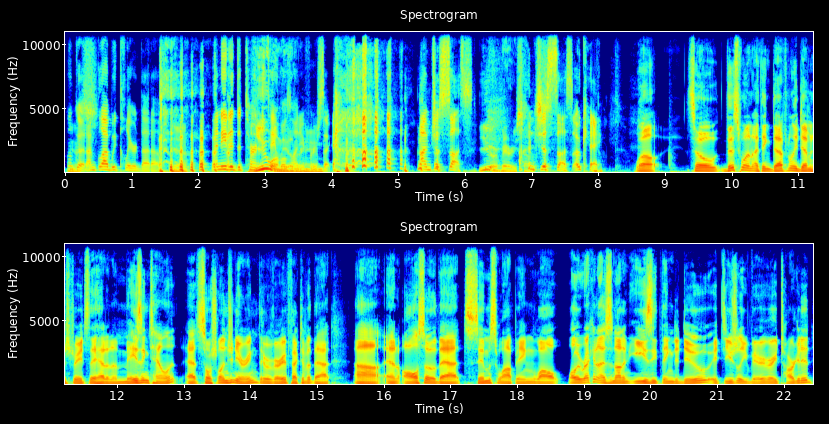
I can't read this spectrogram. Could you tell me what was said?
Well, good. Yes. I'm glad we cleared that up. Yeah. I needed to turn You, the on the tables on, other you for a hand. second. I'm just sus. you are very sus. I'm just sus. Okay. Well, so this one I think definitely demonstrates they had an amazing talent at social engineering. They were very effective at that. Uh, and also that SIM swapping, while while we recognize it's not an easy thing to do, it's usually very very targeted.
